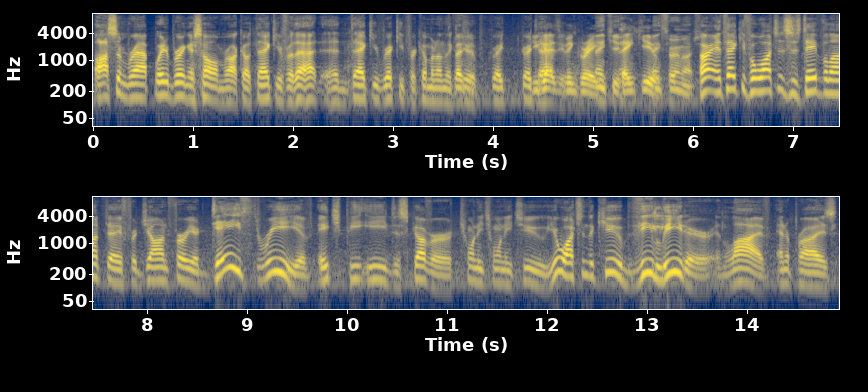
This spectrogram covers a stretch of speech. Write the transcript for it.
Awesome wrap. Way to bring us home, Rocco. Thank you for that. And thank you, Ricky, for coming on the Pleasure. Cube. Great, great You to have guys have been great. Thank you. Thank you. Thanks very much. All right, and thank you for watching. This is Dave Vellante for John Furrier. Day three of HPE Discover 2022. You're watching theCUBE, the leader in live enterprise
